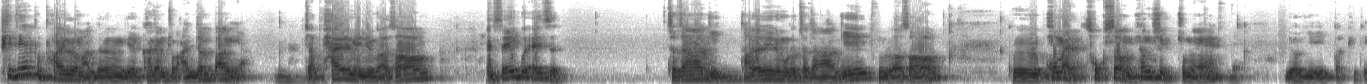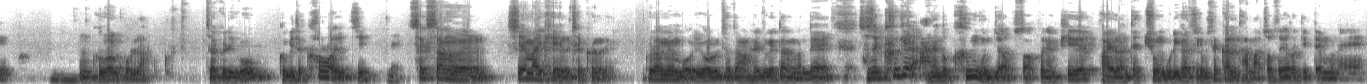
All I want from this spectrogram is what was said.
PDF 파일로 만드는 게 가장 좀 안전빵이야 음. 자 파일 메뉴 가서 save as 저장하기 음. 다른 이름으로 저장하기 눌러서 그 포맷 속성 형식 중에 네. 여기 있다 PDF 음. 음, 그걸 골라. 자, 그리고 그 밑에 컬러 있지? 네. 색상을 CMYK를 체크를 해. 그러면 뭐 이걸 저장을 해주겠다는 건데, 사실 크게 안 해도 큰 문제 없어. 그냥 PDF 파일은 대충 우리가 지금 색깔을 다 맞춰서 열었기 때문에,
